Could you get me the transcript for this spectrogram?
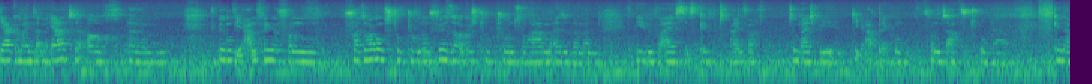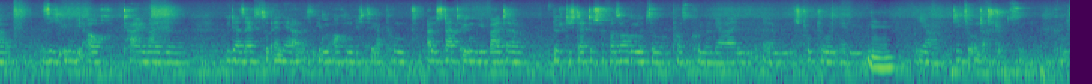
ja, gemeinsame Ernte auch ähm, irgendwie Anfänge von Versorgungsstrukturen und Fürsorgestrukturen zu haben. Also wenn man eben weiß, es gibt einfach zum Beispiel die Abdeckung von Saft oder genau, sich irgendwie auch teilweise wieder selbst zu ernähren, ist eben auch ein wichtiger Punkt, anstatt irgendwie weiter durch die städtische Versorgung mit so postkolonialen ähm, Strukturen eben, mhm. ja, die zu unterstützen. Genau.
